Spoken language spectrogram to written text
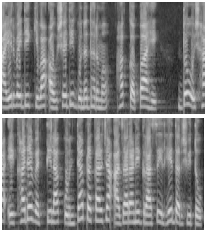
आयुर्वेदिक किंवा औषधी गुणधर्म हा कप आहे. दोष हा एखाद्या व्यक्तीला कोणत्या प्रकारच्या आजाराने ग्रासेल हे दर्शवितो.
